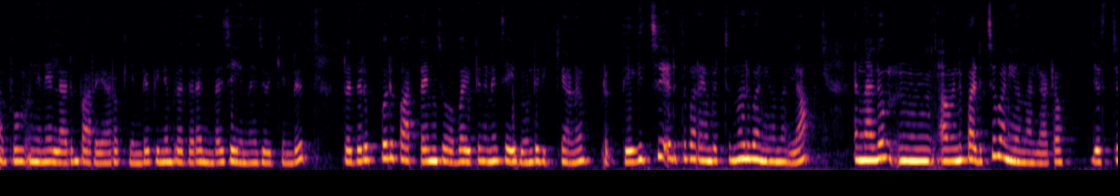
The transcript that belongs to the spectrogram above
അപ്പം ഇങ്ങനെ എല്ലാവരും പറയാറൊക്കെ ഉണ്ട്. പിന്നെ ബ്രദർ എന്താ ചെയ്യുന്നത് ചോദിക്കുന്നുണ്ട്. ബ്രദർ ഇപ്പോൾ ഒരു പാർട്ട് ടൈം ജോബായിട്ട് ഇങ്ങനെ ചെയ്തുകൊണ്ടിരിക്കുകയാണ്. പ്രത്യേകിച്ച് എടുത്ത് പറയാൻ പറ്റുന്ന ഒരു പണിയൊന്നുമല്ല. എന്നാലും അവന് പഠിച്ച പണിയൊന്നല്ല കേട്ടോ. ജസ്റ്റ്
